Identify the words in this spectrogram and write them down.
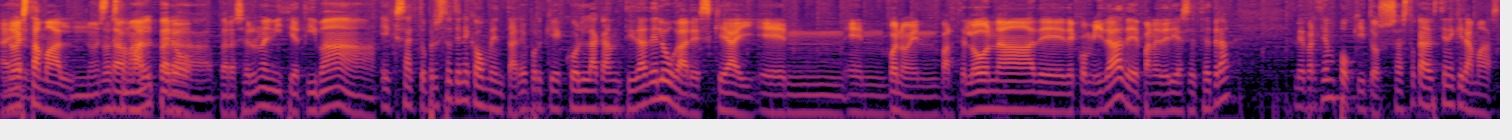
No está mal, no no está, mal, mal, pero- para, para ser una iniciativa Exacto, pero esto tiene que aumentar, ¿eh? porque con la cantidad de lugares que hay en, en, bueno, en Barcelona de, de comida, de panaderías, etcétera, me parecen poquitos. O sea, esto cada vez tiene que ir a más.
